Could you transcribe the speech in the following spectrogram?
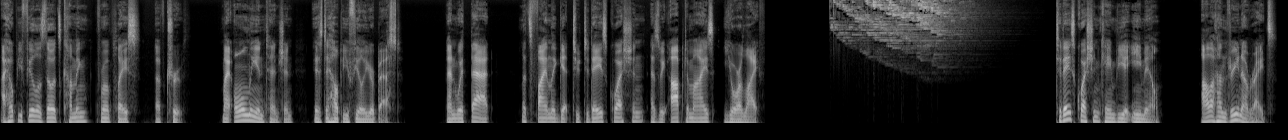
I hope you feel as though it's coming from a place of truth. My only intention is to help you feel your best. And with that, let's finally get to today's question as we optimize your life. Today's question came via email. Alejandrina writes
